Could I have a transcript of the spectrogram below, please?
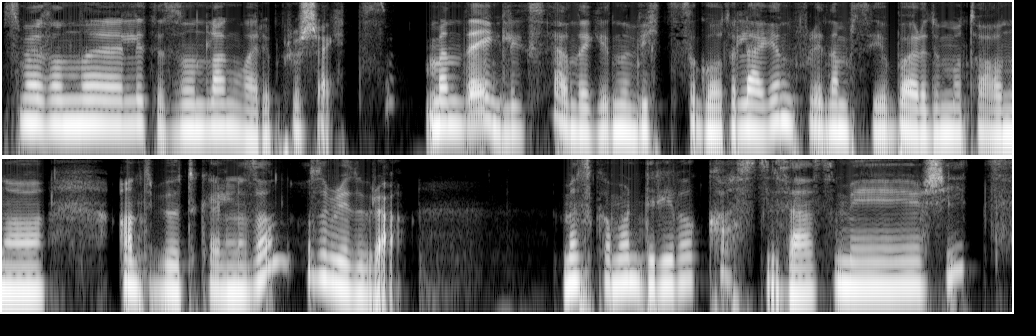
Som er sånn eh, litt et sånn langvarig prosjekt. Men det er egentlig ikke, det er ikke noe vits å gå til legen, fordi de sier bare du må ta noe antibiotika eller noe sånt, og så blir det bra. Men skal man drive og kaste seg så mye skit?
